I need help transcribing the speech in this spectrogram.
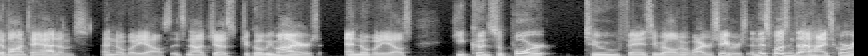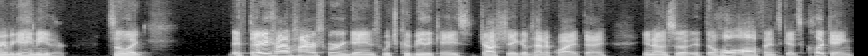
Davante Adams and nobody else. It's not just Jakobi Meyers and nobody else. He could support two fantasy relevant wide receivers. And this wasn't that high scoring of a game either. So like if they have higher scoring games, which could be the case, Josh Jacobs had a quiet day, you know, so if the whole offense gets clicking,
